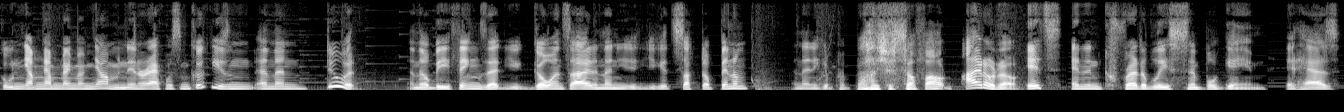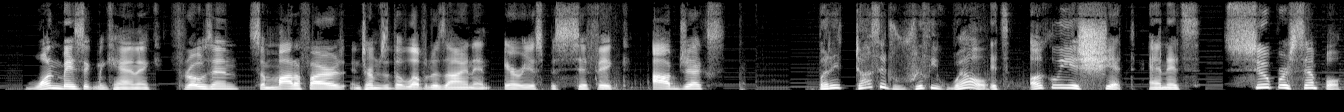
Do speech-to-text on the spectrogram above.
Go yum, yum, yum, yum, yum, and interact with some cookies and, and then do it. And there'll be things that you go inside and then you, you get sucked up in them and then you can propel yourself out. I don't know. It's an incredibly simple game. It has one basic mechanic, throws in some modifiers in terms of the level design and area specific objects, but it does it really well. It's ugly as shit and it's super simple.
